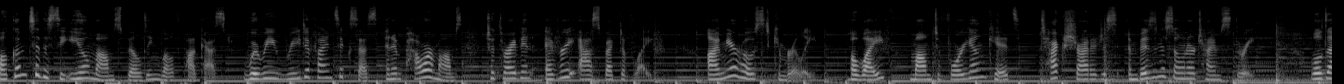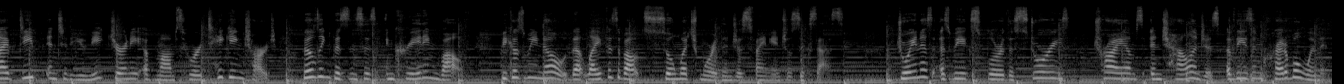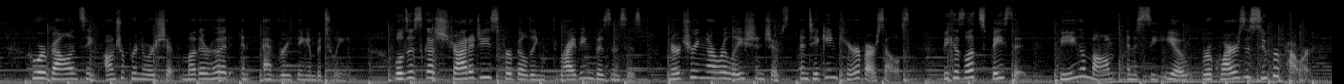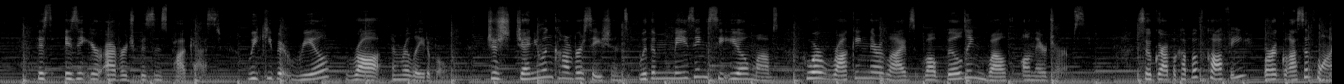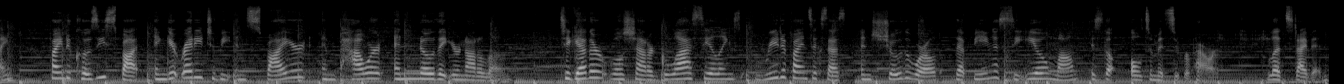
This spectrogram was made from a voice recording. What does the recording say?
Welcome to the CEO Moms Building Wealth podcast, where we redefine success and empower moms to thrive in every aspect of life. I'm your host, Kimberly, a wife, mom to four young kids, tax strategist, and business owner times three. We'll dive deep into the unique journey of moms who are taking charge, building businesses, and creating wealth because we know that life is about so much more than just financial success. Join us as we explore the stories, triumphs, and challenges of these incredible women who are balancing entrepreneurship, motherhood, and everything in between. We'll discuss strategies for building thriving businesses, nurturing our relationships, and taking care of ourselves. Because let's face it, being a mom and a CEO requires a superpower. This isn't your average business podcast. We keep it real, raw, and relatable. Just genuine conversations with amazing CEO moms who are rocking their lives while building wealth on their terms. So grab a cup of coffee or a glass of wine Find a cozy spot and get ready to be inspired, empowered, and know that you're not alone. Together, we'll shatter glass ceilings, redefine success, and show the world that being a CEO mom is the ultimate superpower. Let's dive in.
